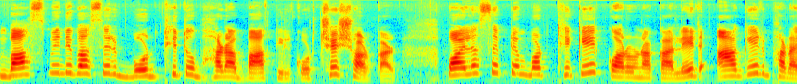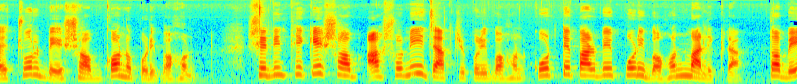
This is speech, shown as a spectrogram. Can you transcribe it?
বাস মিনিবাসের বর্ধিত ভাড়া বাতিল করছে সরকার। পয়লা সেপ্টেম্বর থেকে করোনাকালের আগের ভাড়ায় চলবে সব গণপরিবহন। সেদিন থেকে সব আসনেই যাত্রী পরিবহন করতে পারবে পরিবহন মালিকরা। তবে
